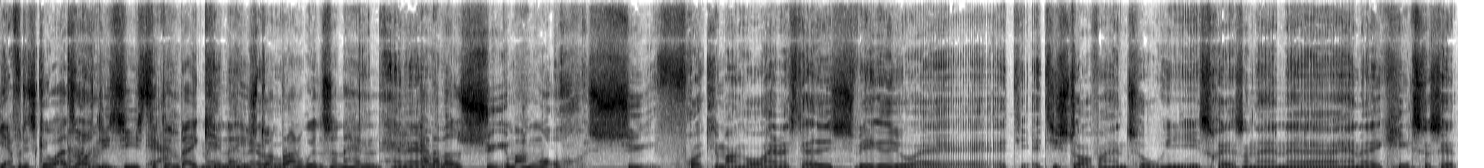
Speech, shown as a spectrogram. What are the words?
ja, for det skal jo altså også lige siges til Ja, dem, der ikke kender er historien Brian Wilson. Han, han han, er har været syg mange år. Syg, frygtelig mange år. Han er stadig svækket jo af, af, de, af de stoffer, han tog i, i 60'erne. Han er, han er ikke helt sig selv.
